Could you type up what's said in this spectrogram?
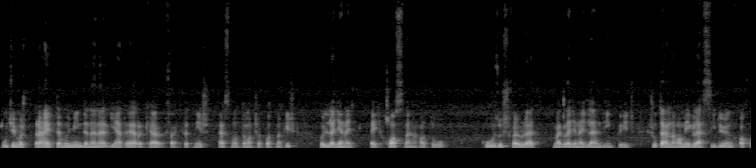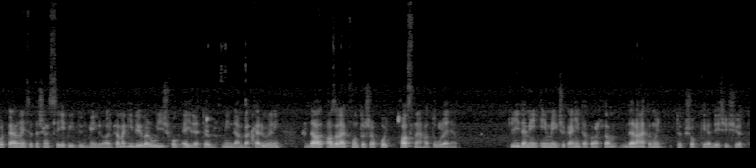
Úgyhogy most rájöttem, hogy minden energiát erre kell fektetni, és ezt mondtam a csapatnak is, hogy legyen egy, egy használható kurzusfelület, meg legyen egy landing page. És utána, ha még lesz időnk, akkor természetesen szépítünk még rajta, meg idővel úgy is fog egyre több mindenbe kerülni, de az a legfontosabb, hogy használható legyen. Úgyhogy ide még, én még csak ennyit akartam, de látom, hogy tök sok kérdés is jött.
